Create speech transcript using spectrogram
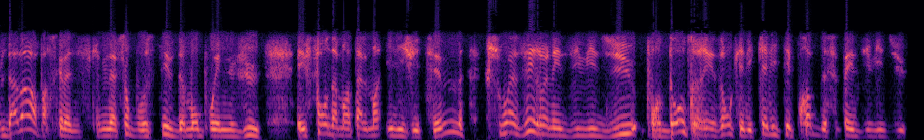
D'abord parce que la discrimination positive, de mon point de vue, est fondamentalement illégitime. Choisir un individu pour d'autres raisons que les qualités propres de cet individu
